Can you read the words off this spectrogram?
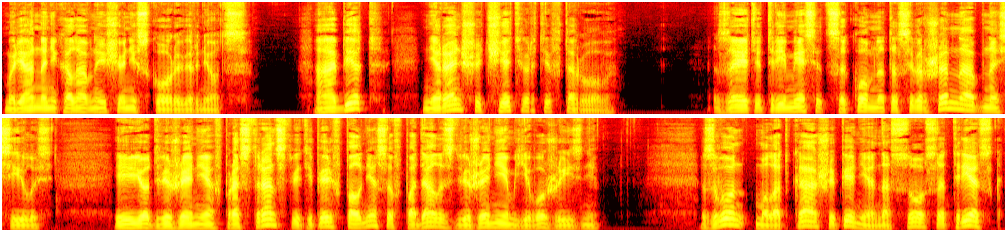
Марианна Николаевна еще не скоро вернется, а обед не раньше четверти второго. За эти три месяца комната совершенно обносилась, и ее движение в пространстве теперь вполне совпадало с движением его жизни. Звон молотка, шипение насоса, треск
